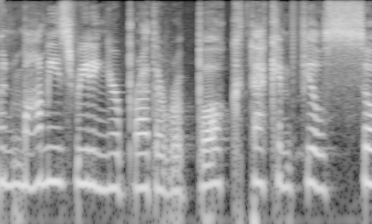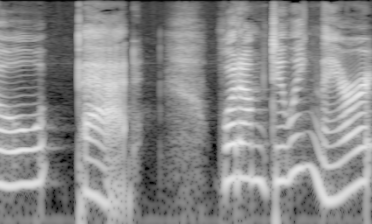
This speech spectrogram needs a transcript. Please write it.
when mommy's reading your brother a book, that can feel so bad. What I'm doing there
